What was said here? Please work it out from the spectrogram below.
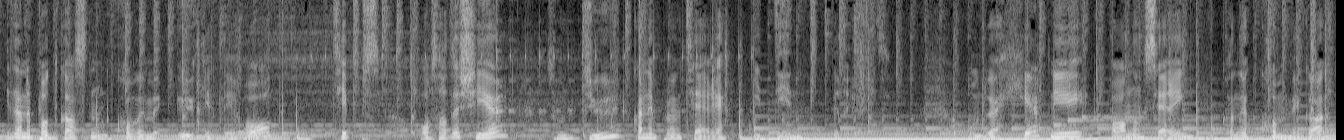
I denne podkasten kommer vi med ukentlige råd, tips og strategier som du kan implementere i din bedrift. Om du er helt ny på annonsering, kan du komme i gang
